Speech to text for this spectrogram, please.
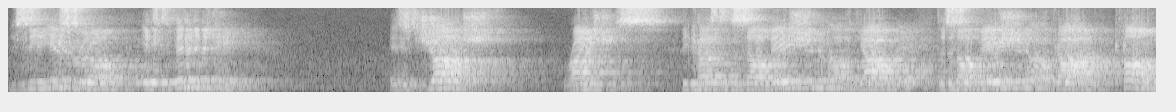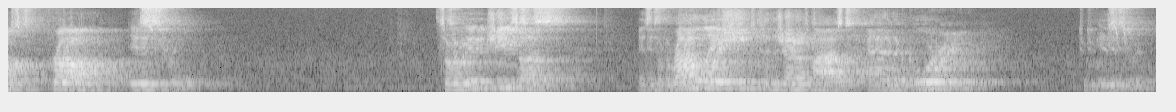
You see, Israel is vindicated, is judged righteous. Because the salvation of Yahweh, the salvation of God, comes from Israel. So in Jesus is the revelation to the Gentiles and the glory to Israel.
